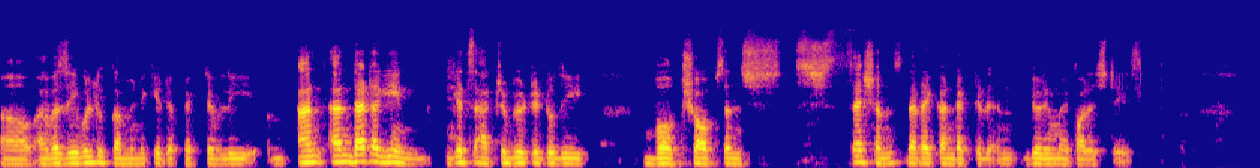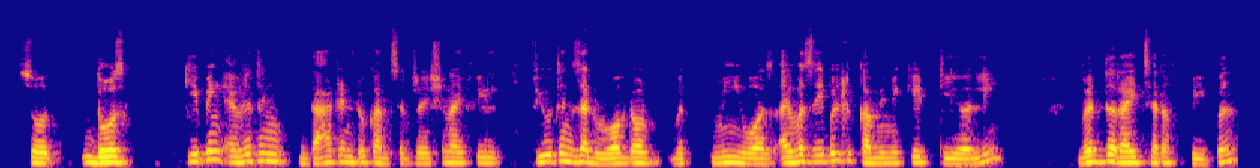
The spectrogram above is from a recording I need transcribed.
Uh, I was able to communicate effectively, and and that again gets attributed to the workshops and sh- sessions that I conducted in, during my college days. So those keeping everything that into consideration, I feel few things that worked out with me was I was able to communicate clearly with the right set of people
